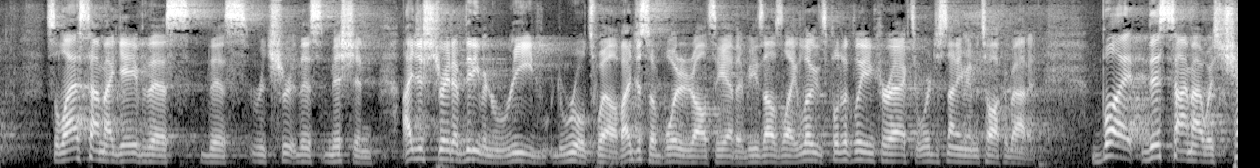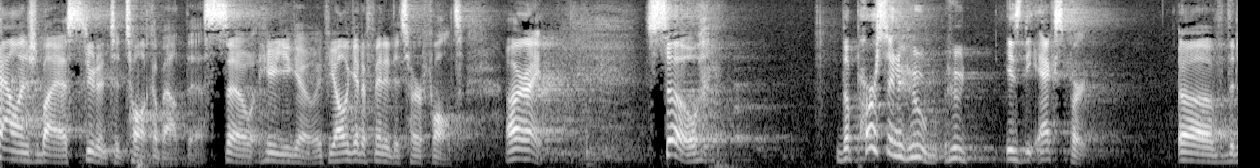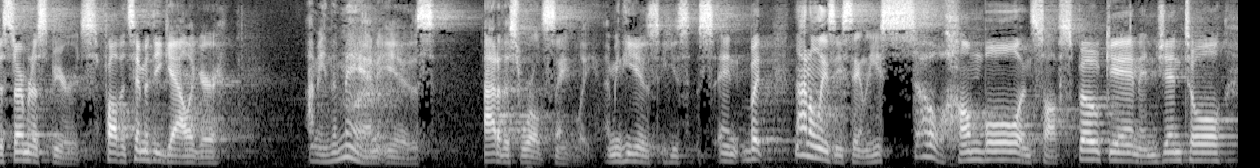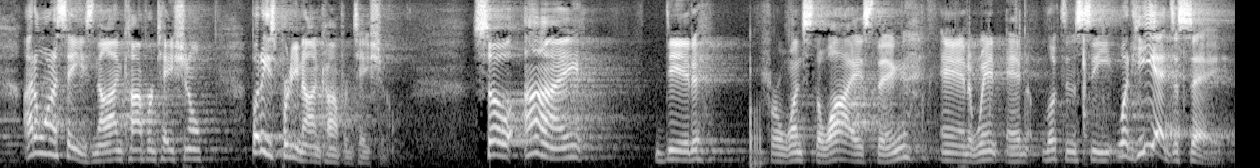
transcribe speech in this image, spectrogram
So last time I gave this this retreat, this mission, I just straight up didn't even read Rule 12. I just avoided it altogether because I was like, look, it's politically incorrect. We're just not even going to talk about it. But this time I was challenged by a student to talk about this. So here you go. If y'all get offended, it's her fault. All right. So, the person who, who is the expert of the discernment of spirits, Father Timothy Gallagher, I mean, the man is out of this world saintly. I mean, he is, he's, and, but not only is he saintly, he's so humble and soft spoken and gentle. I don't want to say he's non confrontational, but he's pretty non confrontational. So I did, for once, the wise thing and went and looked and see what he had to say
